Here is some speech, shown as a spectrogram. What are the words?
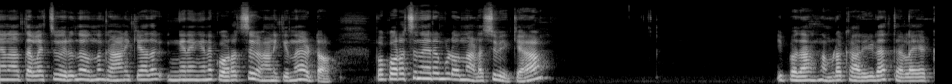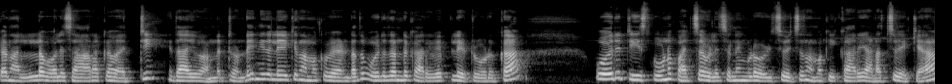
ഞാൻ ആ തിളച്ച് വരുന്നതൊന്നും കാണിക്കാതെ ഇങ്ങനെ ഇങ്ങനെ കുറച്ച് കാണിക്കുന്നത് കേട്ടോ. അപ്പോൾ കുറച്ച് നേരം കൂടെ ഒന്ന് അടച്ചു വെക്കാം. ഇപ്പോൾ ദാ നമ്മുടെ കറിയുടെ തിളയൊക്കെ നല്ലപോലെ ചാറൊക്കെ വറ്റി ഇതായി വന്നിട്ടുണ്ട്. ഇനി ഇതിലേക്ക് നമുക്ക് വേണ്ടത് ഒരു തണ്ട് കറിവേപ്പില ഇട്ട് കൊടുക്കുക ഒരു ടീസ്പൂണ് പച്ച വെളിച്ചെണ്ണയും കൂടെ ഒഴിച്ച് വെച്ച് നമുക്ക് ഈ കറി അടച്ചു വെക്കാം.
